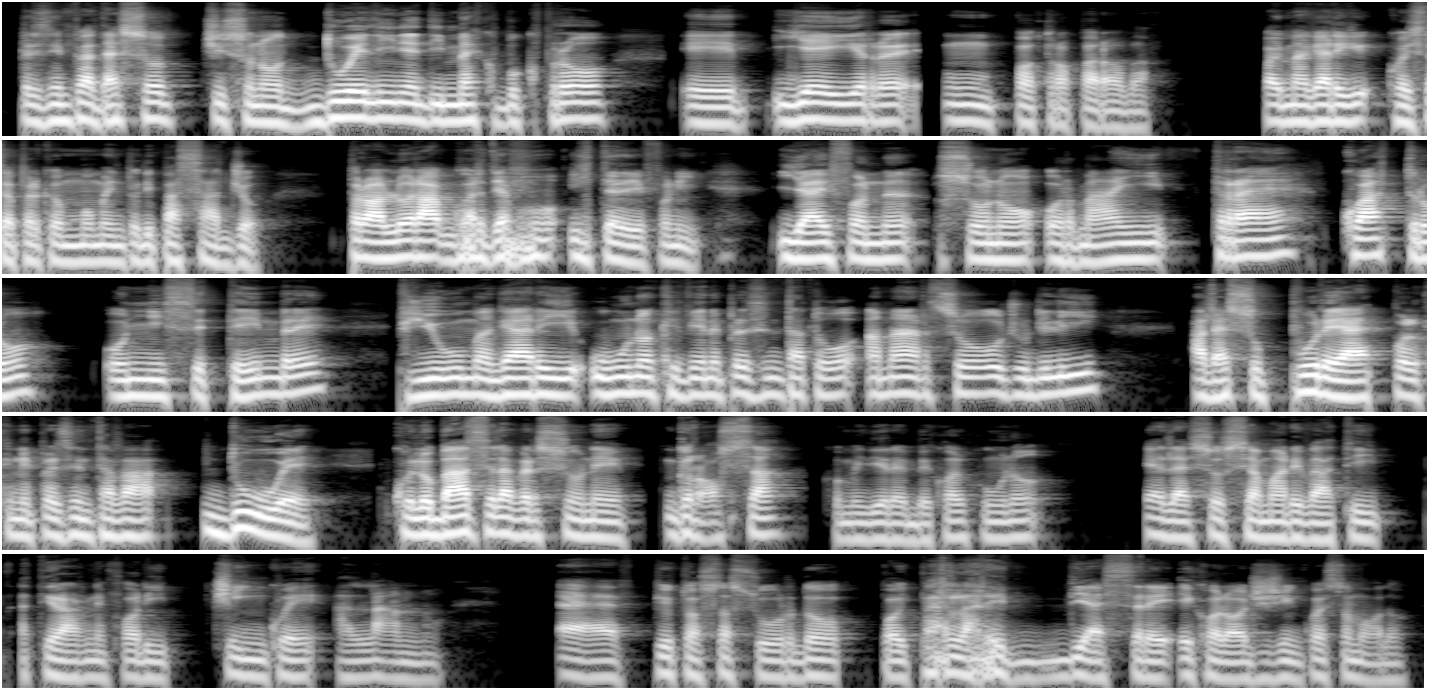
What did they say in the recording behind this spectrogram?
Per esempio adesso ci sono due linee di MacBook Pro e Air, un po' troppa roba. Poi magari questo è perché è un momento di passaggio, però allora guardiamo i telefoni. Gli iPhone sono ormai 3, 4 ogni settembre, più magari uno che viene presentato a marzo o giù di lì, Adesso pure Apple che ne presentava due, quello base è la versione grossa, come direbbe qualcuno, e adesso siamo arrivati a tirarne fuori 5 all'anno. È piuttosto assurdo poi parlare di essere ecologici in questo modo.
